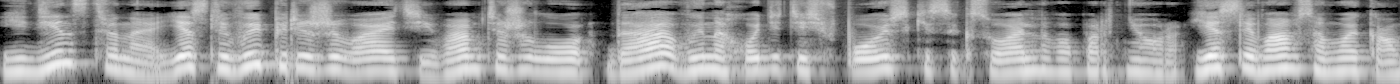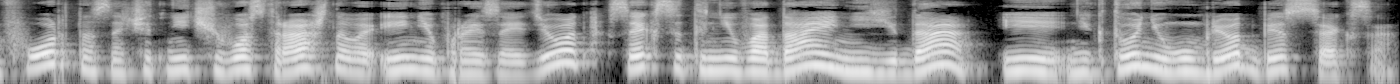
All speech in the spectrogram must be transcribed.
Единственное, если вы переживаете и вам тяжело, да, вы находитесь в поиске сексуального партнера. Если вам самой комфортно, значит ничего страшного и не произойдет. Секс это не вода и не еда, и никто не умрет без секса.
